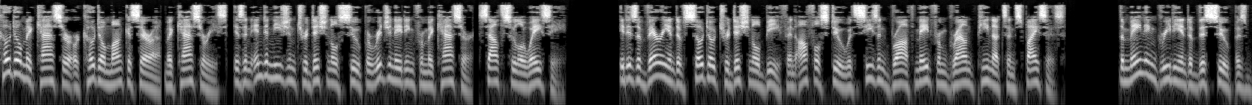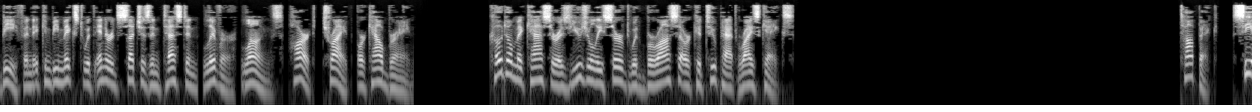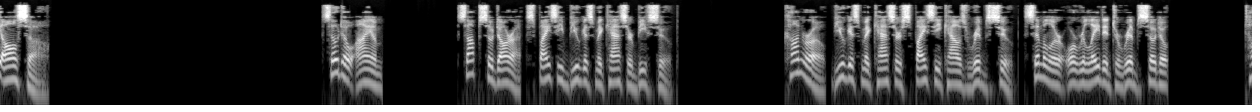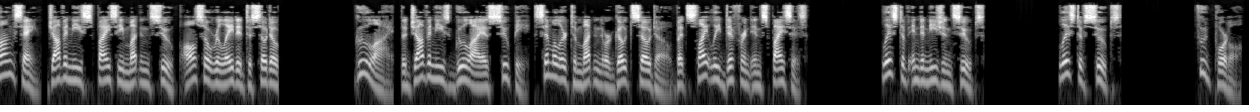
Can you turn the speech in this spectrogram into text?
Coto Makassar or Coto Mangkasara is an Indonesian traditional soup originating from Makassar, South Sulawesi. It is a variant of Soto traditional beef and offal stew with seasoned broth made from ground peanuts and spices. The main ingredient of this soup is beef and it can be mixed with innards such as intestine, liver, lungs, heart, tripe, or cow brain. Coto Makassar is usually served with burasa or ketupat rice cakes. See also. Soto ayam. Sop Saudara, spicy Bugis Makassar beef soup. Konro, Bugis Makassar spicy cow's ribs soup, similar or related to ribs soto. Tongseng, Javanese spicy mutton soup also related to soto. Gulai, the Javanese gulai is soupy, similar to mutton or goat soto but slightly different in spices List of Indonesian soups. List of soups. Food portal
